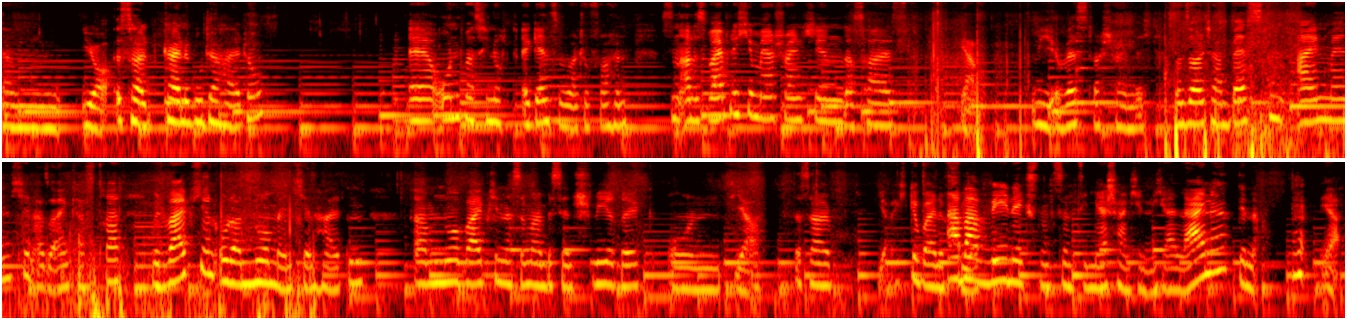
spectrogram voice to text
ähm, ja, ist halt keine gute Haltung. Äh, und was ich noch ergänzen wollte vorhin, sind alles weibliche Meerschweinchen, das heißt, ja, wie ihr wisst wahrscheinlich, man sollte am besten ein Männchen, also ein Kastrat, mit Weibchen oder nur Männchen halten. Ähm, nur Weibchen ist immer ein bisschen schwierig und ja, deshalb, ja, ich gebe eine 4. Aber wenigstens sind die Meerschweinchen nicht alleine. genau. Ja.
